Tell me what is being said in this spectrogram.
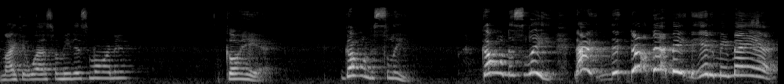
like it was for me this morning, go ahead. Go on to sleep. Go on to sleep. Now, don't that make the enemy mad?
